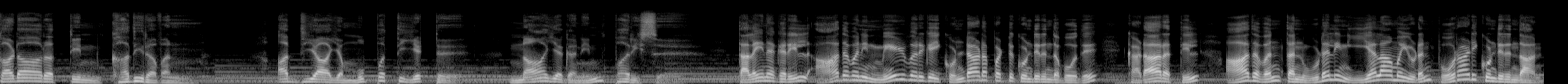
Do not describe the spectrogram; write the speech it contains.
கடாரத்தின் கதிரவன். அத்தியாயம் முப்பத்தி எட்டு நாயகனின் பரிசு. தலைநகரில் ஆதவனின் மீள்வருகை கொண்டாடப்பட்டுக் கொண்டிருந்தபோது கடாரத்தில் ஆதவன் தன் உடலின் இயலாமையுடன் போராடிக் கொண்டிருந்தான்.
